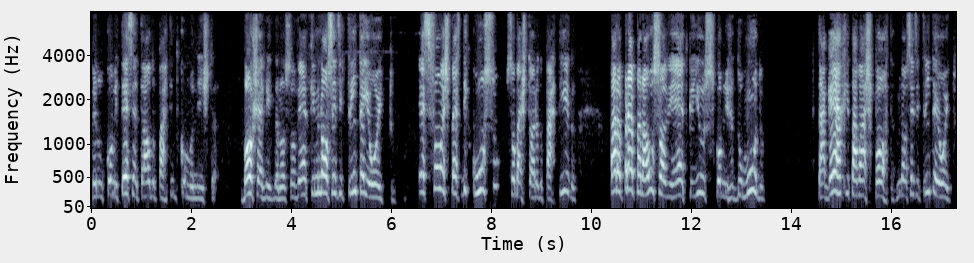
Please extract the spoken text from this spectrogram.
pelo Comitê Central do Partido Comunista Bolchevique da União Soviética em 1938. Esse foi uma espécie de curso sobre a história do partido para preparar o soviético e os comunistas do mundo da guerra que estava às portas, 1938.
